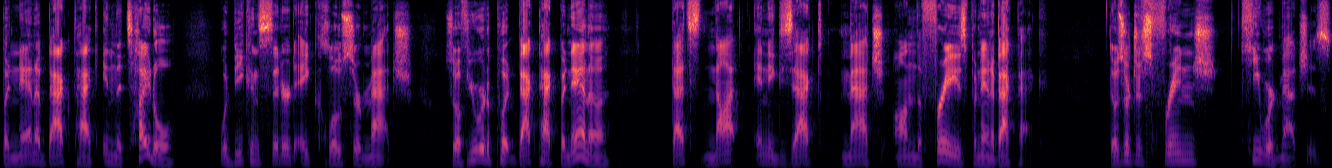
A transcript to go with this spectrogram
banana backpack in the title would be considered a closer match. So if you were to put backpack banana, that's not an exact match on the phrase banana backpack. Those are just fringe keyword matches.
